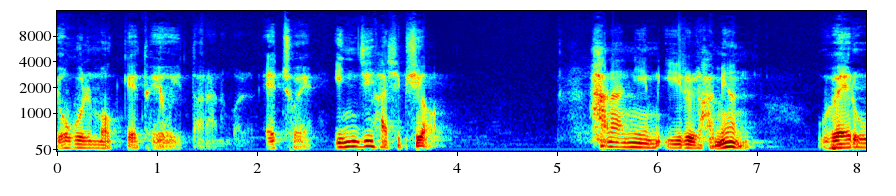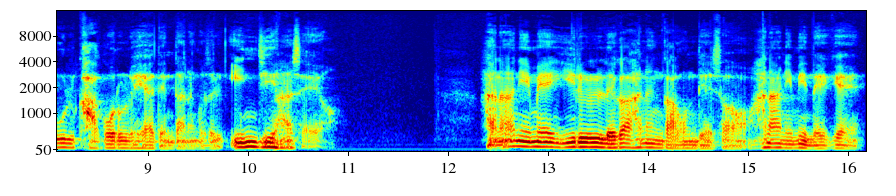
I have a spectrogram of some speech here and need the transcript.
욕을 먹게 되어 있다라는 걸 애초에 인지하십시오. 하나님 일을 하면 외로울 각오를 해야 된다는 것을 인지하세요. 하나님의 일을 내가 하는 가운데서 하나님이 내게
